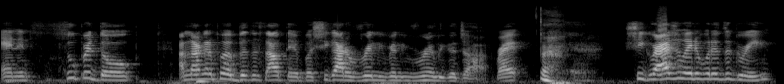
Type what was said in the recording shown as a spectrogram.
And it's super dope. I'm not gonna put a business out there, but she got a really, really, really good job, right? she graduated with a degree.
